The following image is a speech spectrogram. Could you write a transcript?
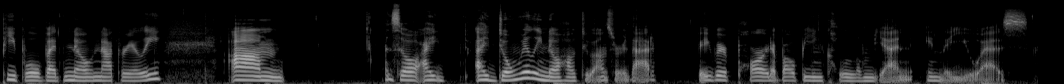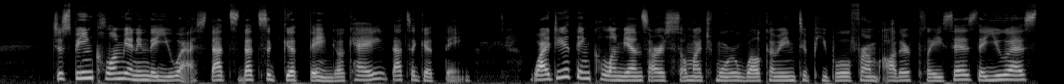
people, but no, not really. Um so I I don't really know how to answer that. Favorite part about being Colombian in the US. Just being Colombian in the US. That's that's a good thing, okay? That's a good thing. Why do you think Colombians are so much more welcoming to people from other places, the US,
